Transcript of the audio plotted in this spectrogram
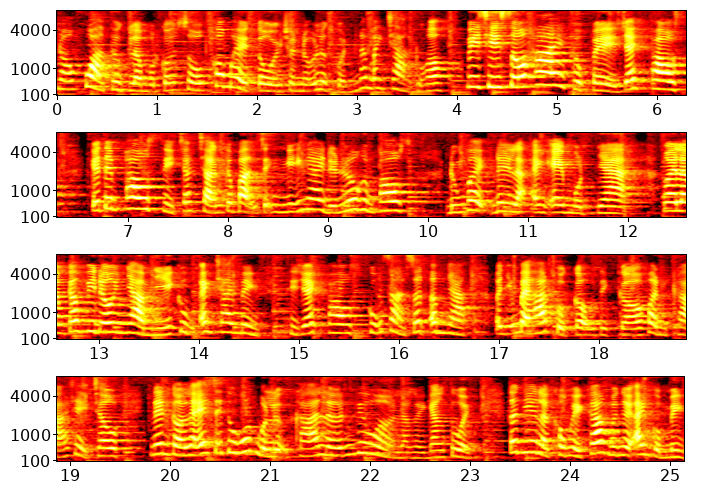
Nó quả thực là một con số không hề tồi cho nỗ lực của năm anh chàng đúng không? Vị trí số 2 thuộc về Jack Pauls. Cái tên Pauls thì chắc chắn các bạn sẽ nghĩ ngay đến Logan Pauls. Đúng vậy, đây là anh em một nhà. Ngoài làm các video nhảm nhí cùng anh trai mình, thì Jack Paul cũng sản xuất âm nhạc và những bài hát của cậu thì có phần khá trẻ trâu, nên có lẽ sẽ thu hút một lượng khá lớn viewer là người ngang tuổi. Tất nhiên là không hề khác với người anh của mình,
